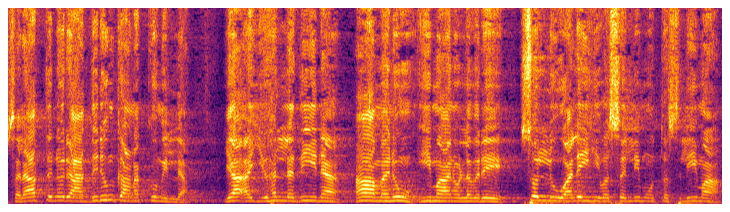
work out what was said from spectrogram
സലാത്തിനൊരു അതിരും കണക്കുമില്ല. യാ അയ്യുഹല്ലദീന ഈമാനുള്ളവരെ സൊല്ലു അലൈഹി വസല്ലിമു തസ്ലീമ.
